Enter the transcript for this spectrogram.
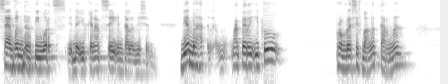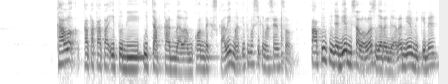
Seven Dirty Words that you cannot say in television. Dia materi itu progresif banget karena kalau kata-kata itu diucapkan dalam konteks kalimat itu pasti kena sensor. Tapi punya dia bisa lolos gara-gara dia bikinnya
